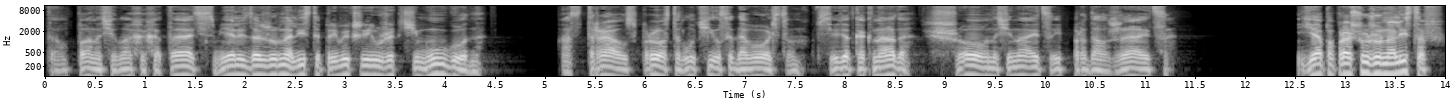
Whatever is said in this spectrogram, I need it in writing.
Толпа начала хохотать, смеялись даже журналисты, привыкшие уже к чему угодно. А Страус просто лучился довольством. Все идет как надо, шоу начинается и продолжается. Я попрошу журналистов,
